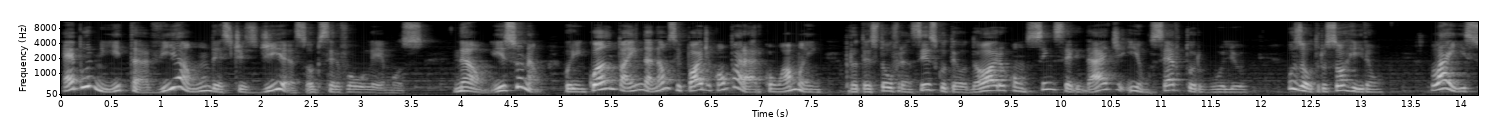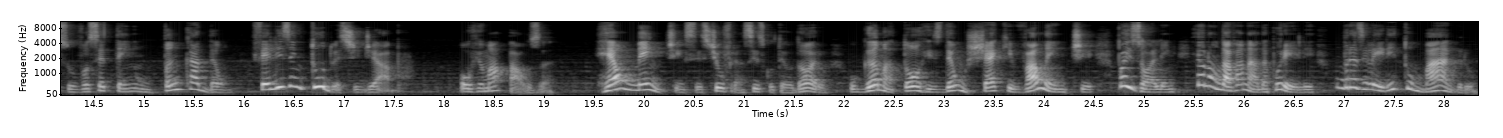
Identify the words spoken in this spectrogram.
É bonita, via um destes dias, observou Lemos. Não, isso não. Por enquanto ainda não se pode comparar com a mãe, protestou Francisco Teodoro com sinceridade e um certo orgulho. Os outros sorriram. Lá isso, você tem um pancadão. Feliz em tudo este diabo. Houve uma pausa. Realmente, insistiu Francisco Teodoro, o Gama Torres deu um cheque valente. Pois olhem, eu não dava nada por ele. Um brasileirito magro.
